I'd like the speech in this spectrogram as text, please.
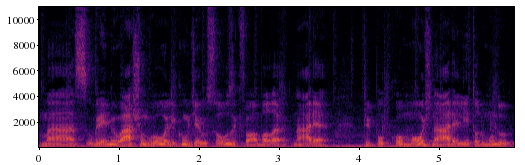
Mas o Grêmio acha um gol ali com o Diego Souza, que foi uma bola na área pipocou um monte na área ali, todo mundo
